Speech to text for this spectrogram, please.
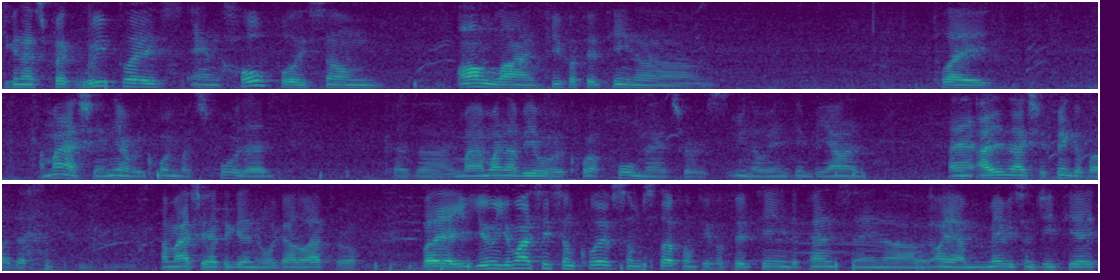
You can expect replays and hopefully some online FIFA 15 um, play. I might actually need a recording device for that because uh, I, might, not be able to record a full match or you know anything beyond it. I, I didn't actually think about that. I might actually have to get into Elgato after all. But yeah, you you might see some clips, some stuff on FIFA 15, depends, and uh, oh yeah, maybe some GTA.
